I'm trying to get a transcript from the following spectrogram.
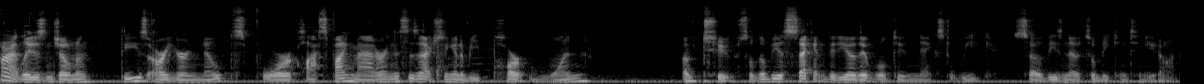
All right, ladies and gentlemen, these are your notes for classifying matter, and this is actually going to be part one of two. So there'll be a second video that we'll do next week. So these notes will be continued on.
